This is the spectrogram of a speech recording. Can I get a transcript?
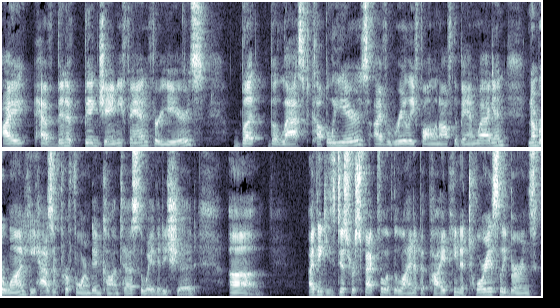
I have been a big Jamie fan for years, but the last couple years, I've really fallen off the bandwagon. Number one, he hasn't performed in contests the way that he should. Um, I think he's disrespectful of the lineup at Pipe. He notoriously burns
